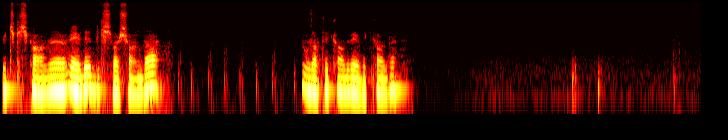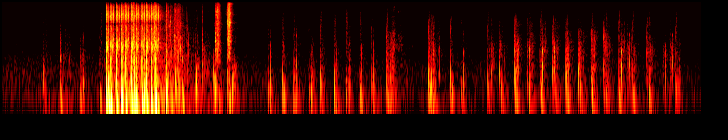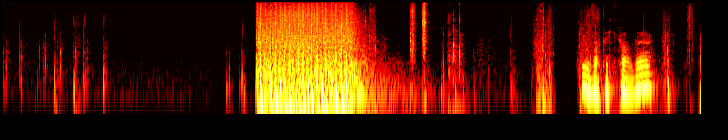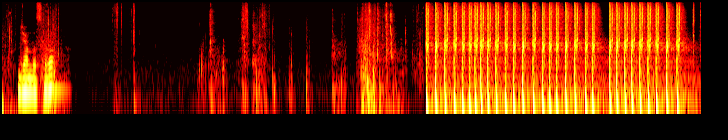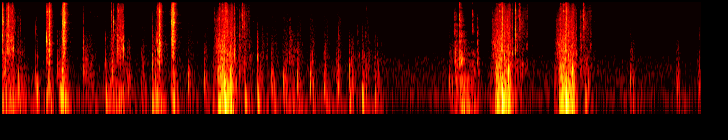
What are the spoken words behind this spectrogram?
3 kişi kaldı. Evde bir kişi var şu anda. Uzaktaki kaldı ve evdeki kaldı. Bir uzaktaki kaldı. Cam basalım.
